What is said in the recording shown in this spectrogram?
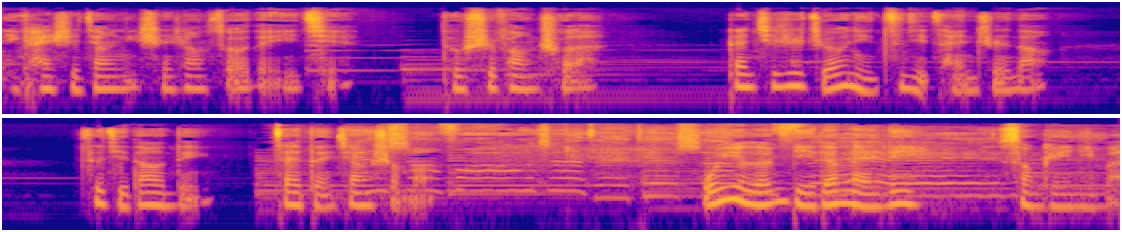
你开始将你身上所有的一切都释放出来。但其实只有你自己才知道，自己到底在等向什么。无与伦比的美丽送给你们。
